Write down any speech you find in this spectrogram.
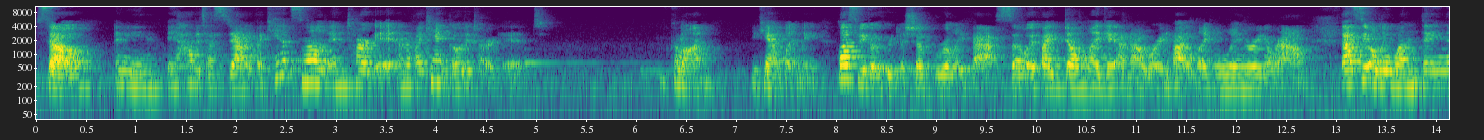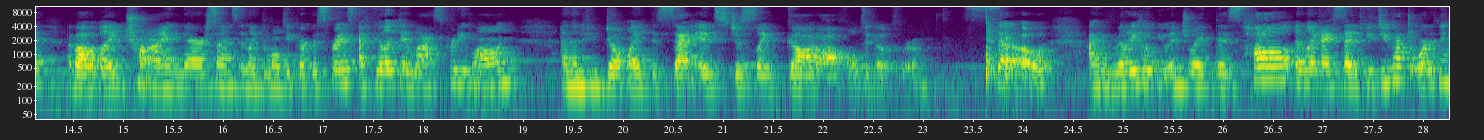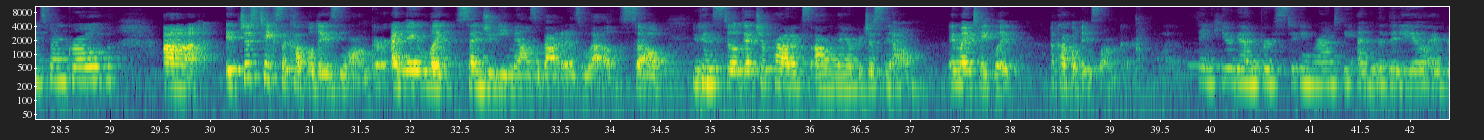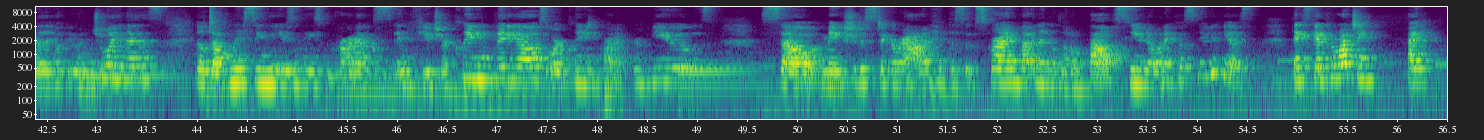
So, I mean, it had to test it out. If I can't smell it in Target and if I can't go to Target, come on, you can't blame me. Plus we go through dish soap really fast. So if I don't like it, I'm not worried about it like lingering around. That's the only one thing about like trying their scents and like the multi-purpose sprays. I feel like they last pretty long. And then if you don't like the scent, it's just like god awful to go through. So I really hope you enjoyed this haul. And like I said, if you do have to order things from Grove, uh, it just takes a couple days longer and they like send you emails about it as well. So you can still get your products on there, but just know it might take like a couple days longer. Thank you again for sticking around to the end of the video. I really hope you enjoy this. You'll definitely see me using these products in future cleaning videos or cleaning product reviews. So make sure to stick around, hit the subscribe button and the little bell so you know when I post new videos. Thanks again for watching. Bye.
